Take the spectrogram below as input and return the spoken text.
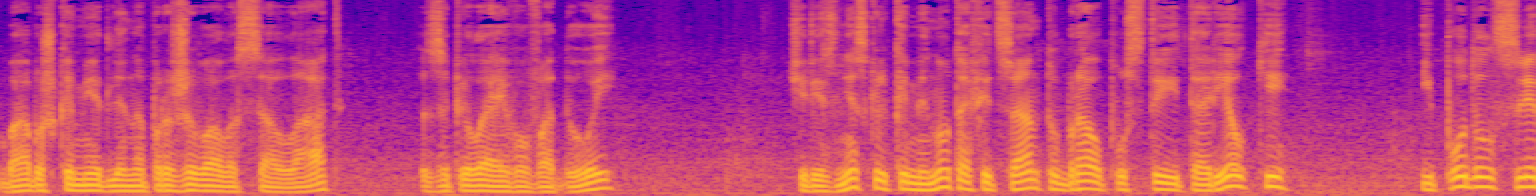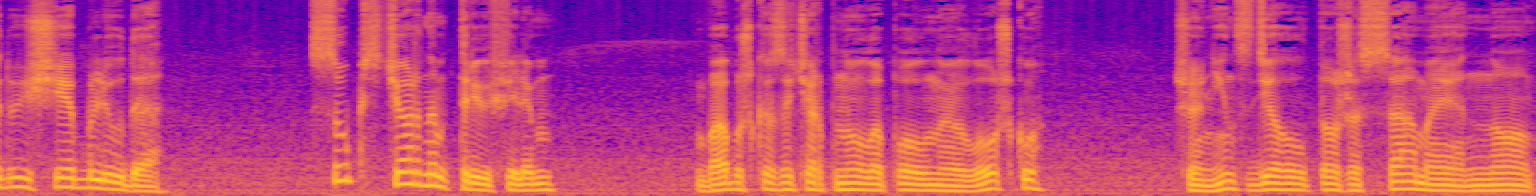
Бабушка медленно прожевала салат, запила его водой. Через несколько минут официант убрал пустые тарелки и подал следующее блюдо — суп с черным трюфелем. Бабушка зачерпнула полную ложку. Чонин сделал то же самое, но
